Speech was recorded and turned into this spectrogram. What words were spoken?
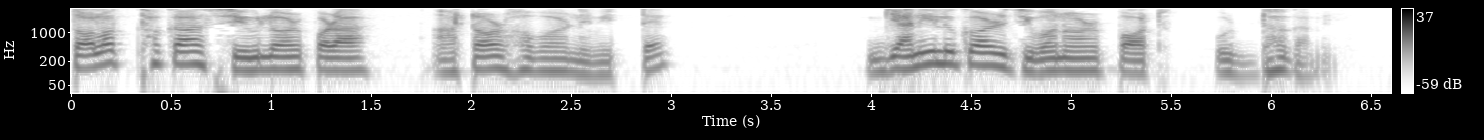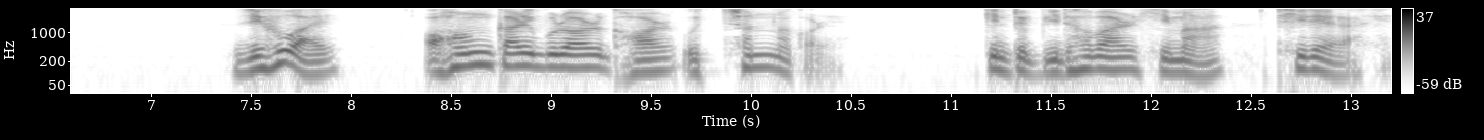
তলত থকা চিউলৰ পৰা আঁতৰ হবৰ নিমিত্তে জ্ঞানী লোকৰ জীৱনৰ পথ ঊৰ্ধগামী জিহুৱাই অহংকাৰীবোৰৰ ঘৰ উচ্ছন্ন কৰে কিন্তু বিধৱাৰ সীমা থিৰে ৰাখে।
